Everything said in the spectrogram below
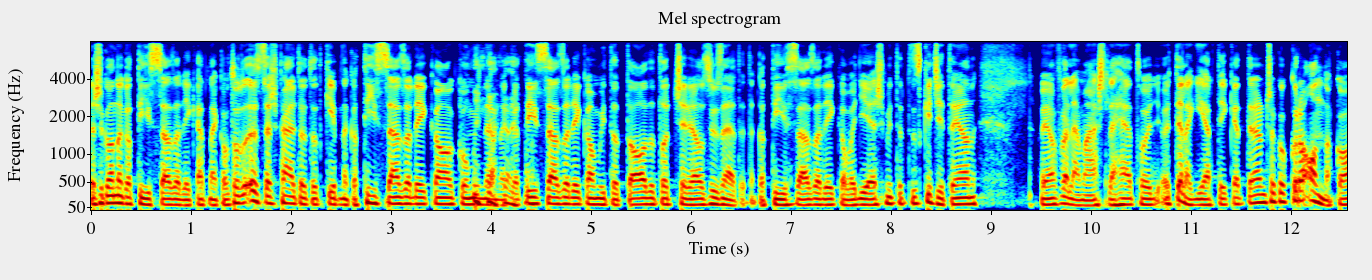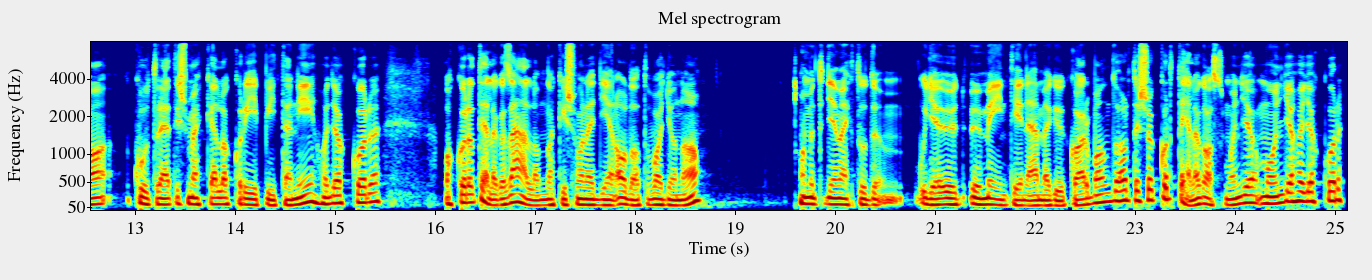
és akkor annak a 10%-át megkaptad. Az összes feltöltött képnek a 10%-a, akkor mindennek a 10%-a, amit a adatot cserél, az üzenetetnek a 10%-a, vagy ilyesmi. Tehát ez kicsit olyan, olyan felemás lehet, hogy, hogy tényleg értéket terem, csak akkor annak a kultúrát is meg kell akkor építeni, hogy akkor, akkor tényleg az államnak is van egy ilyen adatvagyona, amit ugye meg tud, ugye ő, ő maintain meg ő karbantart, és akkor tényleg azt mondja, mondja hogy akkor,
